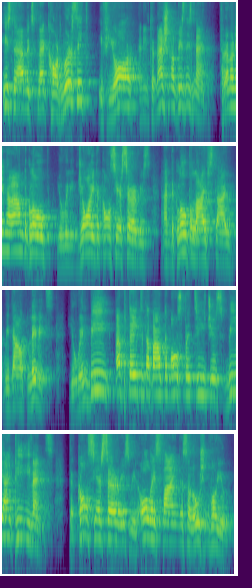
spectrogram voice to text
Is the Amex Black Card worth it? If you are an international businessman traveling around the globe, you will enjoy the concierge service and the global lifestyle without limits. You will be updated about the most prestigious VIP events. The concierge service will always find a solution for you.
